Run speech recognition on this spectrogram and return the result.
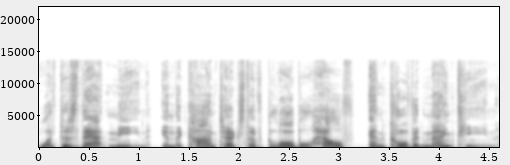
What does that mean in the context of global health and COVID 19?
